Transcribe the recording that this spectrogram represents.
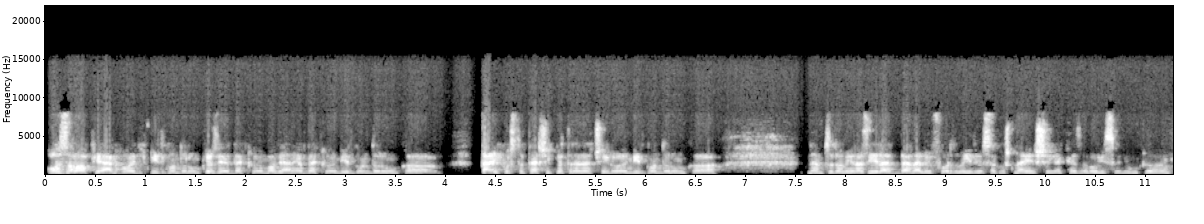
Az alapján, hogy mit gondolunk közérdekről, magánérdekről, mit gondolunk a tájékoztatási kötelezettségről, mit gondolunk a nem tudom én, az életben előforduló időszakos nehézségekhez való viszonyunkról.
